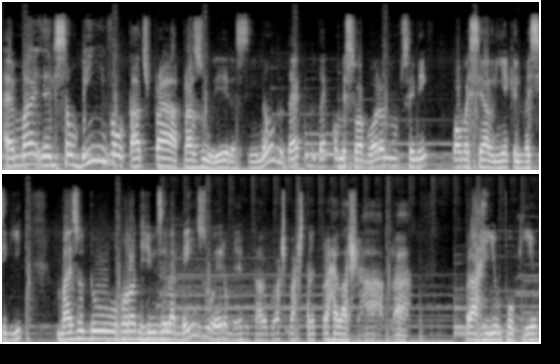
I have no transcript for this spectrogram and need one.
é mais, eles são bem voltados para pra zoeira, assim. Não do Deco, do Deco começou agora, eu não sei nem qual vai ser a linha que ele vai seguir, mas o do Ronald Rios ele é bem zoeiro mesmo, tá? Eu gosto bastante para relaxar, para para rir um pouquinho,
